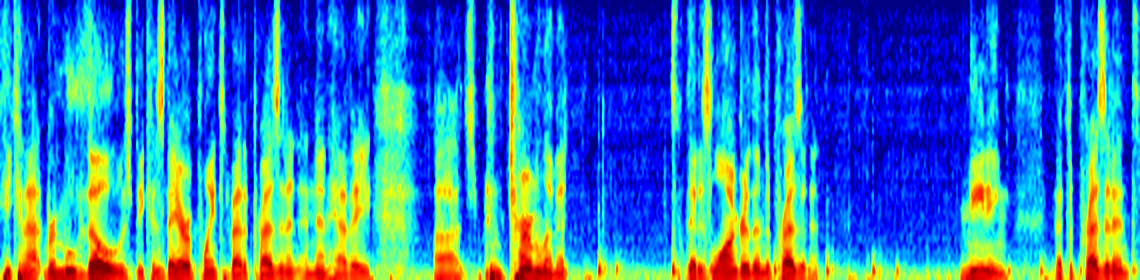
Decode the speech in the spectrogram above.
he cannot remove those because they are appointed by the president and then have a uh, term limit that is longer than the president, meaning that the president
